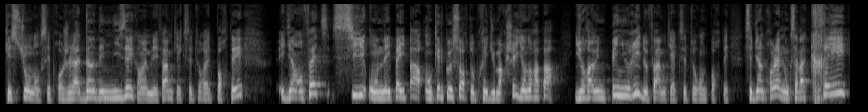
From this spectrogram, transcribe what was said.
question dans ces projets-là d'indemniser quand même les femmes qui accepteraient de porter, eh bien, en fait, si on ne les paye pas en quelque sorte au prix du marché, il n'y en aura pas il y aura une pénurie de femmes qui accepteront de porter. C'est bien le problème. Donc ça va créer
